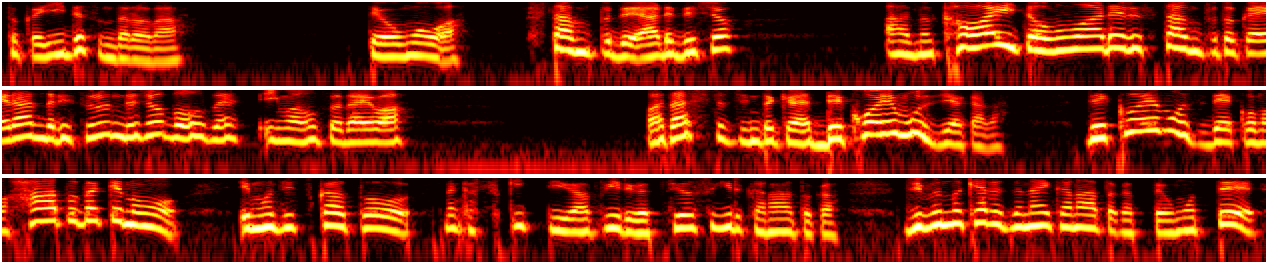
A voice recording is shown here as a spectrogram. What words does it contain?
とか言い出すんだろうな。って思うわ。スタンプであれでしょあの、可愛いと思われるスタンプとか選んだりするんでしょどうせ。今の世代は。私たちの時はデコ絵文字やから。デコ絵文字でこのハートだけの絵文字使うと、なんか好きっていうアピールが強すぎるかなとか、自分のキャラじゃないかなとかって思って、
